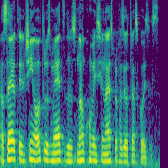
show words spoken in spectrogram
tá certo? Ele tinha outros métodos não convencionais para fazer outras coisas.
